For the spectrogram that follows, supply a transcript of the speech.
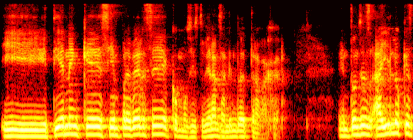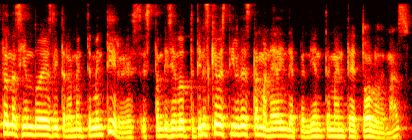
y tienen que siempre verse como si estuvieran saliendo de trabajar. Entonces ahí lo que están haciendo es literalmente mentir. están diciendo, te tienes que vestir de esta manera independientemente de todo lo demás,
